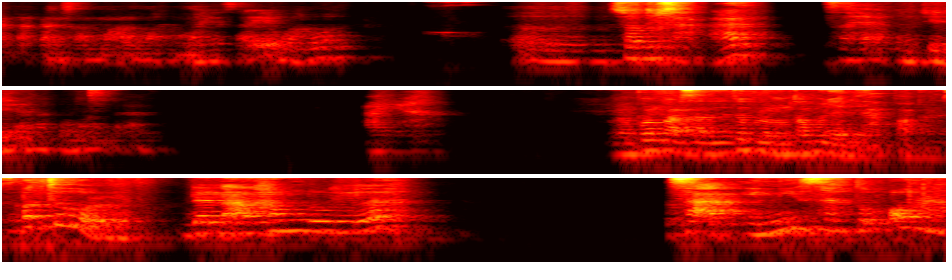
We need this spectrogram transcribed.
katakan sama almarhum ayah saya bahwa eh, suatu saat saya akan jadi anak kebanggaan ayah. Walaupun pada saat itu belum tahu mau jadi apa pada saat. Betul. Dan alhamdulillah saat ini satu orang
